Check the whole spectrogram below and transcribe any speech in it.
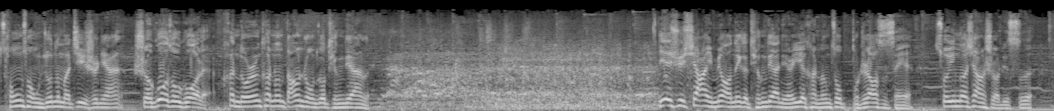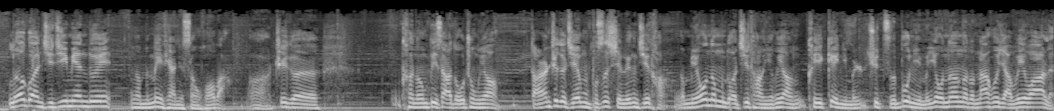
匆匆就那么几十年，说过就过了。很多人可能当中就停电了。也许下一秒那个停电的人也可能就不知道是谁，所以我想说的是，乐观积极面对我们每天的生活吧。啊，这个可能比啥都重要。当然，这个节目不是心灵鸡汤，我没有那么多鸡汤营养可以给你们去滋补你们，有那我都拿回家喂娃了。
